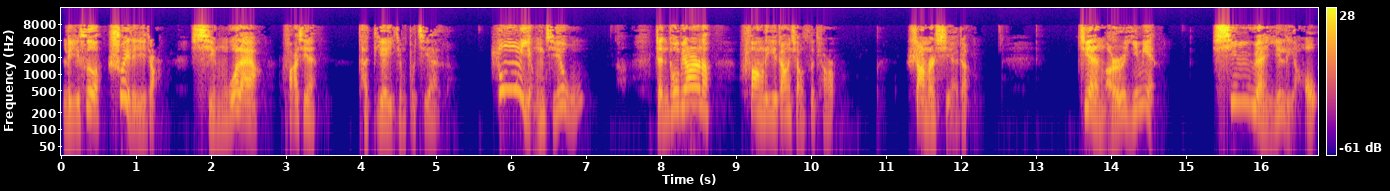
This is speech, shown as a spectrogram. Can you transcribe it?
李瑟睡了一觉。醒过来啊，发现他爹已经不见了。踪影皆无。枕头边呢放了一张小字条，上面写着：“见儿一面，心愿已了。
